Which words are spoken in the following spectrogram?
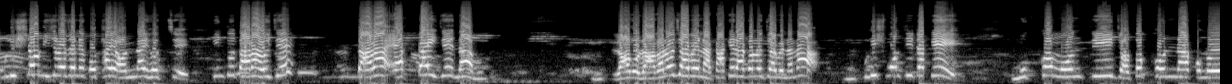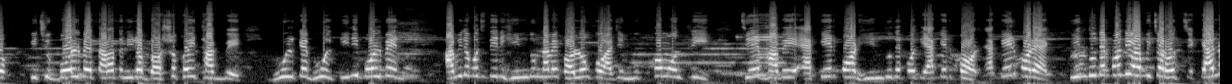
পুলিশরাও নিজেরা জানে কোথায় অন্যায় হচ্ছে। কিন্তু তারা ওই যে, তারা একটাই যে নাম রাগানো যাবে না, কাকে রাগানো যাবে না না, পুলিশ মন্ত্রীটা কে? মুখ্যমন্ত্রী যতক্ষণ না কোনো কিছু বলবে, তারা তো নীরব দর্শক হয়েই থাকবে। ভুলকে ভুল, তিনি বলবেন, আমি তো বলছি তিনি হিন্দুর নামে কলঙ্ক আজ মুখ্যমন্ত্রী যেভাবে একের পর হিন্দুদের প্রতি, একের পর একের পর এক, হিন্দুদের প্রতি অবিচার হচ্ছে কেন?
